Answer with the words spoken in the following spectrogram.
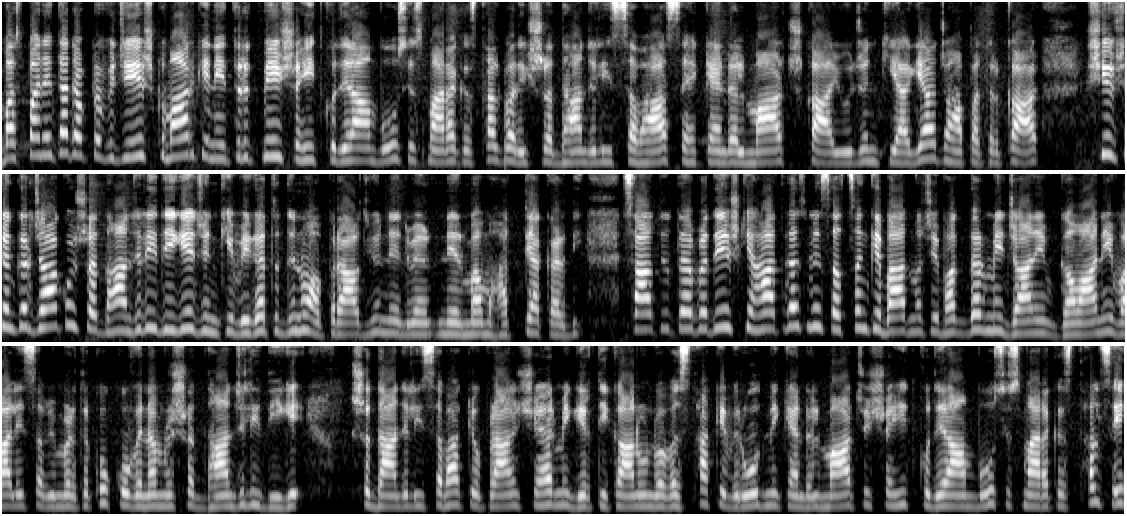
बसपा नेता डॉक्टर विजेश कुमार के नेतृत्व में शहीद खुदीराम बोस स्मारक स्थल पर एक श्रद्धांजलि सभा सह कैंडल मार्च का आयोजन किया गया, जहाँ पत्रकार शिवशंकर झा को श्रद्धांजलि दी गई, जिनकी विगत दिनों अपराधियों ने निर्म- निर्मम हत्या कर दी। साथ ही उत्तर प्रदेश के हाथरस में सत्संग के बाद मचे भगदड़ में जाने, गंवाने वाले सभी मृतकों को विनम्र श्रद्धांजलि दी गई। श्रद्धांजलि सभा के उपरांत शहर में गिरती कानून व्यवस्था के विरोध में कैंडल मार्च शहीद खुदीराम बोस स्मारक स्थल से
